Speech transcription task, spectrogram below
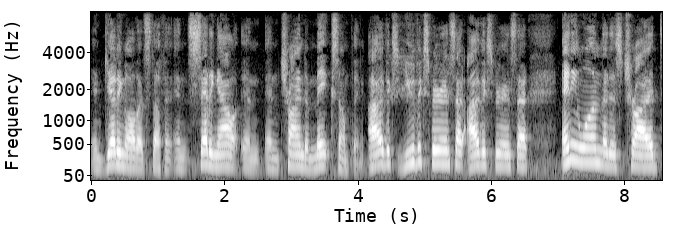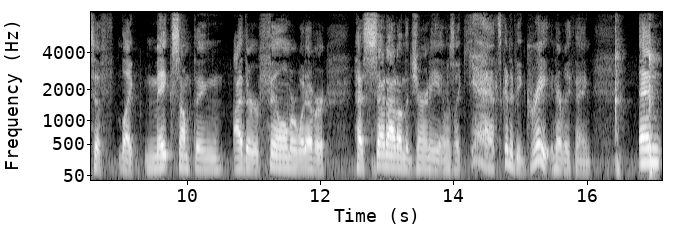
and getting all that stuff and, and setting out and, and trying to make something. I've ex- you've experienced that. I've experienced that, anyone that has tried to like make something either film or whatever has set out on the journey and was like yeah it's going to be great and everything. And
